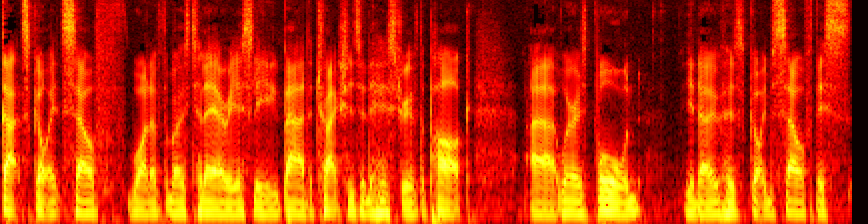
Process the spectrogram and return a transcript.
that's got itself one of the most hilariously bad attractions in the history of the park. Uh, whereas Bourne, you know, has got himself this,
